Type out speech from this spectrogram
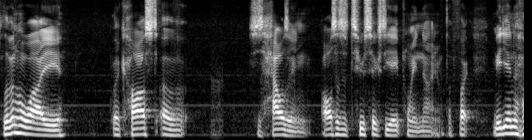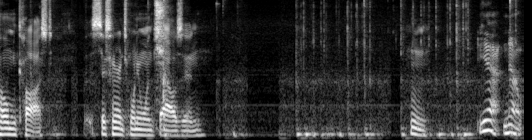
to live in Hawaii, the cost of this is housing. All says is two sixty eight point nine. What the fuck? Median home cost six hundred twenty one thousand. Hmm. Yeah, no.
